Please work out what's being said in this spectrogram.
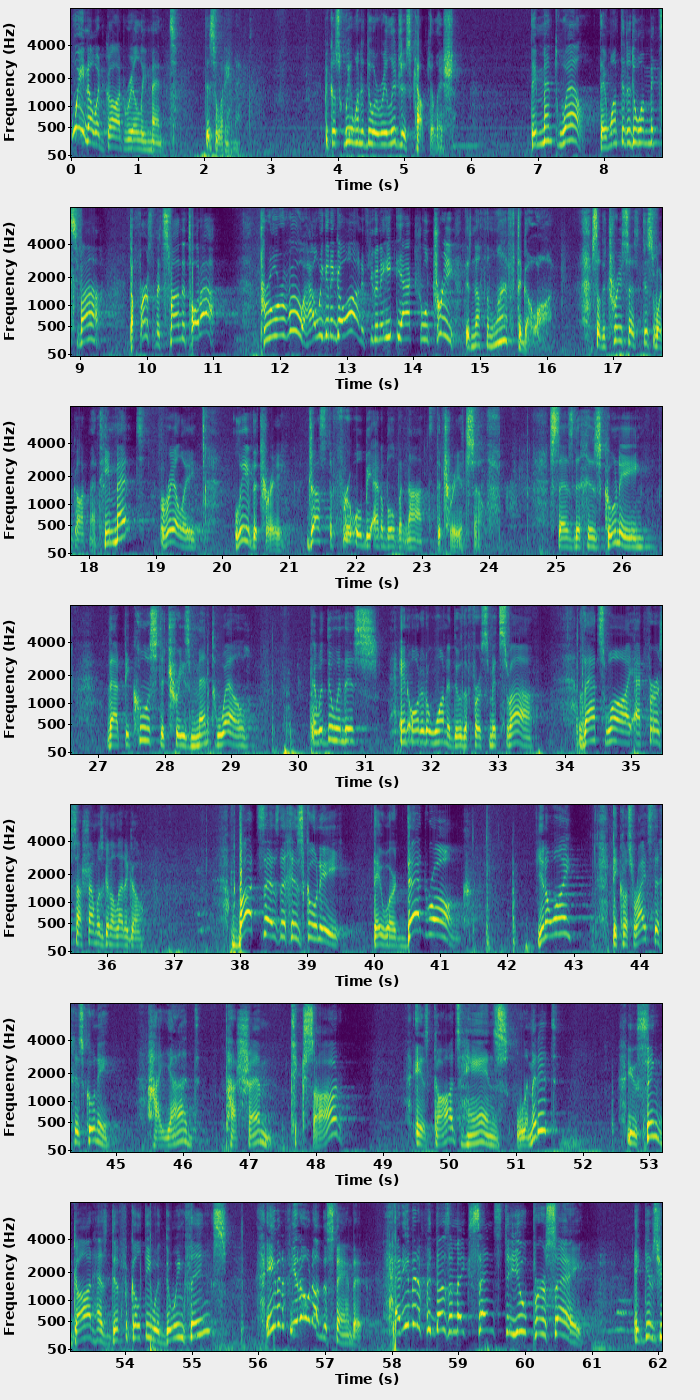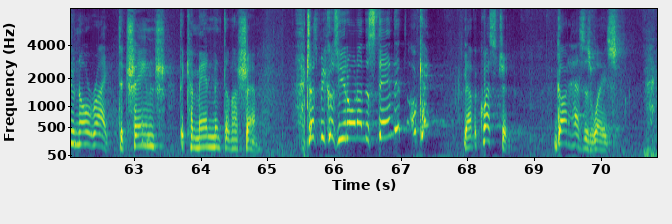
We know what God really meant. This is what He meant. Because we want to do a religious calculation. They meant well. They wanted to do a mitzvah. The first mitzvah in the Torah. Pru'urvu, how are we going to go on? If you're going to eat the actual tree, there's nothing left to go on. So the tree says, this is what God meant. He meant, really, leave the tree. Just the fruit will be edible, but not the tree itself. Says the Chizkuni that because the trees meant well, they were doing this in order to want to do the first mitzvah. That's why at first Hashem was going to let it go. But, says the Chizkuni, they were dead wrong. You know why? Because writes the Chizkuni, Hayad Hashem Tiksar? Is God's hands limited? You think God has difficulty with doing things? Even if you don't understand it. And even if it doesn't make sense to you per se, it gives you no right to change the commandment of Hashem. Just because you don't understand it, okay, you have a question. God has his ways.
